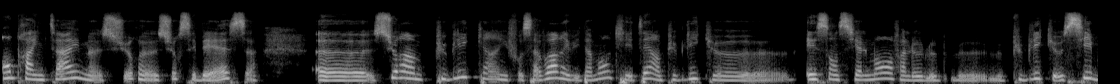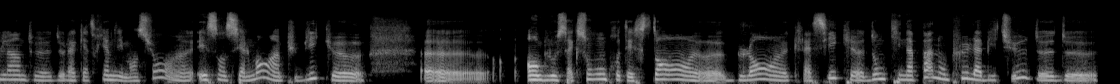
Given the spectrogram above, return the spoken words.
en, prime time sur, euh, CBS, euh, sur un public, hein, il faut savoir évidemment, qui était un public essentiellement, enfin le, public cible hein, de, la quatrième dimension, essentiellement un public anglo-saxon, protestant, euh, blanc, euh, classique, donc qui n'a pas non plus l'habitude de,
